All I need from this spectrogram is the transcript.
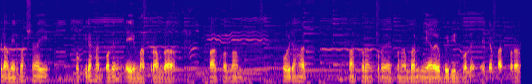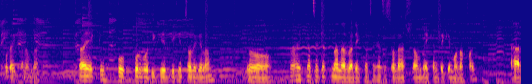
গ্রামের ভাষায় ফকিরাহাট বলে। এই মাত্র আমরা পার করলাম। কৈরাহাট পার করার পরে এখন আমরা মিয়ারেও ব্রিজ বলে এটা পার করার পরে এখন আমরা প্রায় একটু পূর্ব দিকের দিকে চলে গেলাম। তো প্রায় কাছাকাছি নানার বাড়ির কাছাকাছি চলে আসলাম এখান থেকে মনে হয়। আর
